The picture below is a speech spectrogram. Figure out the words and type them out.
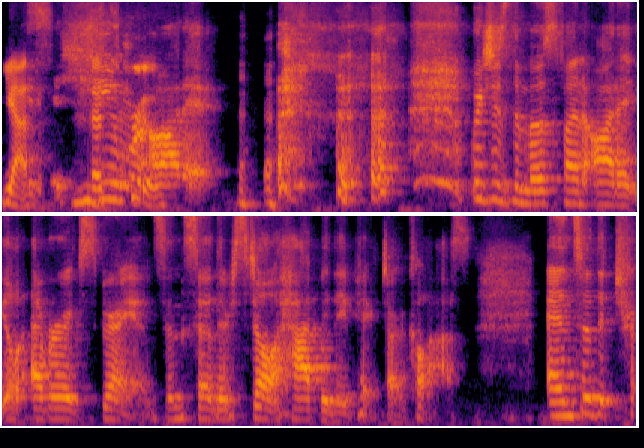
Yes, It's a that's humor true. audit, which is the most fun audit you'll ever experience. And so they're still happy they picked our class. And so the tr-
